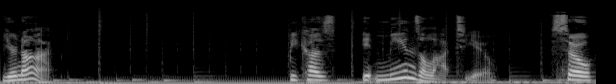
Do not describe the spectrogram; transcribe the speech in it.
You're not. Because it means a lot to you. So,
